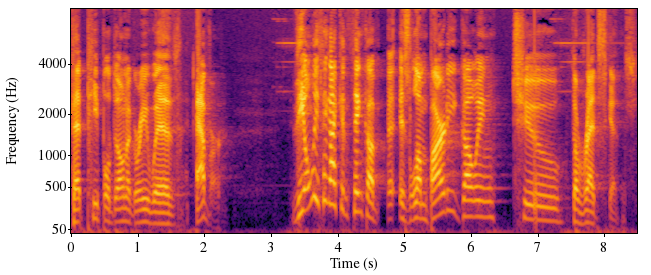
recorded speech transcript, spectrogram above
that people don't agree with ever. The only thing I can think of is Lombardi going to the Redskins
